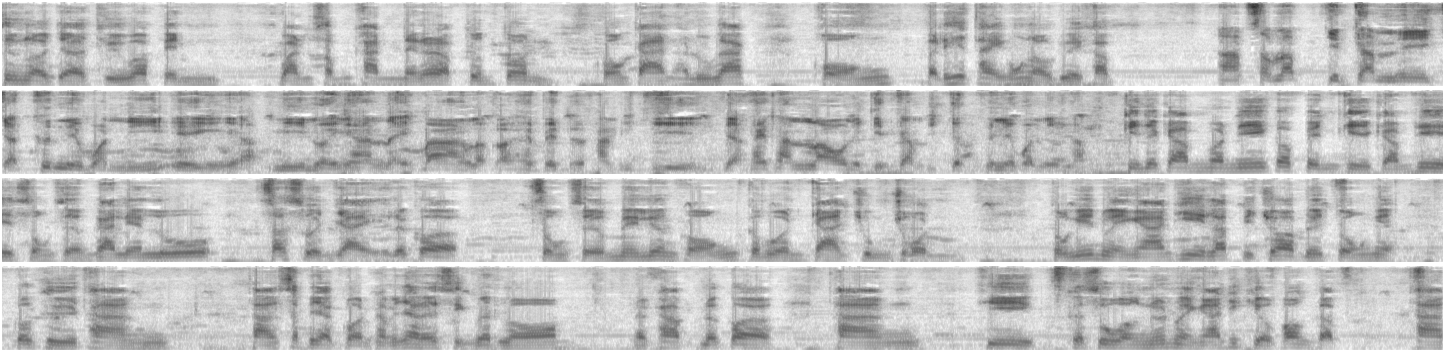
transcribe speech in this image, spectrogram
ซึ่งเราจะถือว่าเป็นวันสำคัญในระดับต้นๆของการอนุรักษ์ของประเทศไทยของเราด้วยครับ ครับสำหรับกิจกรรมในจัดขึ้นในวันนี้เองเนี่ยมีหน่วยงานไหนบ้าง แล้วก็ให้เป็นประธานพิธีอยากให้ท่านเล่าในกิจกรรมที่เกิดขึ้นในวันนี้ครับกิจกรรมวันนี้ก็เป็นกิจกรรมที่ส่งเสริมการเรียนรู้ซะส่วนใหญ่ แล้วก็ส่งเสริมในเรื่องของกระบวนการชุมชน ตรงนี้หน่วยงานที่รับผิดชอบโดยตรงเนี่ยก็คือทางทางทรัพยากรธรรมชาติและสิ่งแวดล้อมนะครับ แล้วก็ทางที่กระทรวงหรือหน่วยงานที่เกี่ยวข้องกับทาง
